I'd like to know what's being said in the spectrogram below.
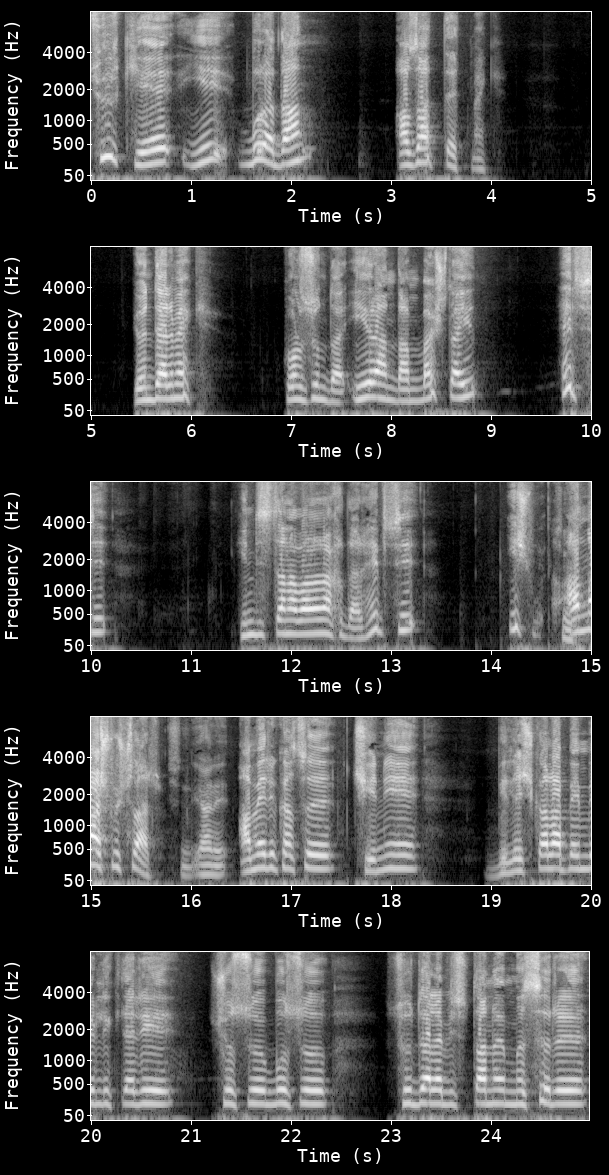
Türkiye'yi buradan azat etmek, göndermek konusunda İran'dan başlayın hepsi Hindistan'a varana kadar hepsi iş anlaşmışlar. Şimdi yani Amerika'sı, Çin'i, Birleşik Arap Emirlikleri, şusu, busu, Suudi Arabistan'ı, Mısır'ı,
